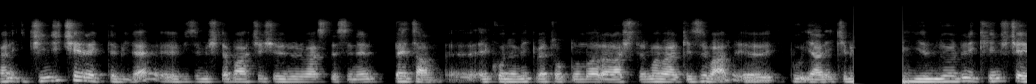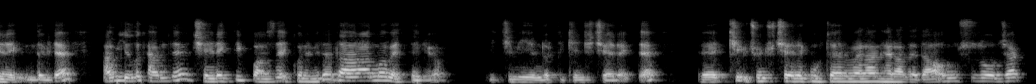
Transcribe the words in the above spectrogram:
Yani ikinci çeyrekte bile e, bizim işte Bahçeşehir Üniversitesi'nin BETAN, e, Ekonomik ve Toplumlar Araştırma Merkezi var. E, bu yani 2024'ün ikinci çeyreğinde bile hem yıllık hem de çeyreklik bazda ekonomide daralma bekleniyor. 2024 ikinci çeyrekte. E, ki üçüncü çeyrek muhtemelen herhalde daha olumsuz olacak.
